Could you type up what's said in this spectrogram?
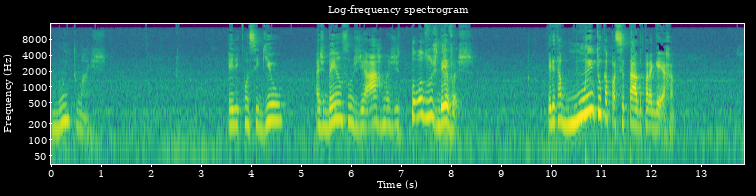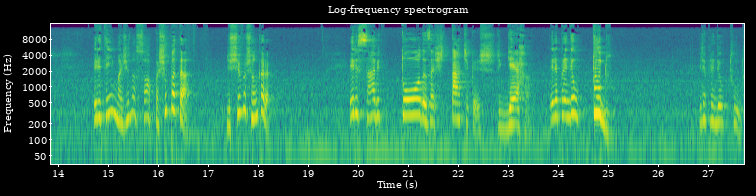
muito mais. Ele conseguiu as bênçãos de armas de todos os devas. Ele está muito capacitado para a guerra. Ele tem, imagina só, Pashupata, de Shiva Shankara. Ele sabe todas as táticas de guerra. Ele aprendeu tudo. Ele aprendeu tudo.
